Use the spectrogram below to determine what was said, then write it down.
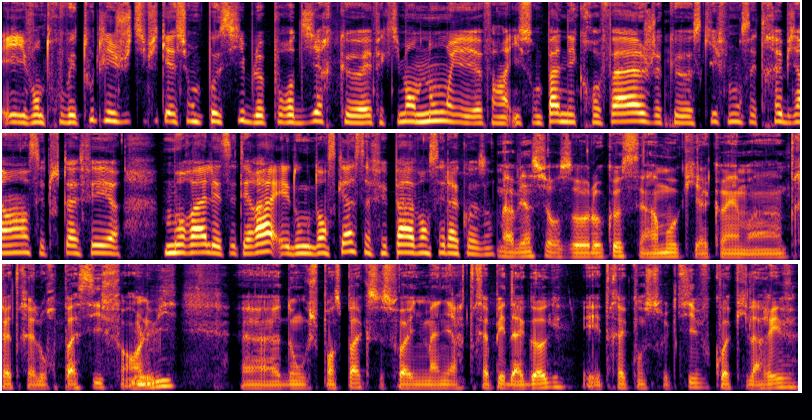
Et ils vont trouver toutes les justifications possibles pour dire que effectivement non, et, enfin, ils sont pas nécrophages, que ce qu'ils font c'est très bien, c'est tout à fait euh, moral, etc. Et donc dans ce cas, ça fait pas avancer la cause. Bah, bien sûr, zoolocauste, c'est un mot qui a quand même un très très lourd passif en Mm. lui. Euh, donc je pense pas que ce soit une manière très pédagogue et très constructive, quoi qu'il arrive.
